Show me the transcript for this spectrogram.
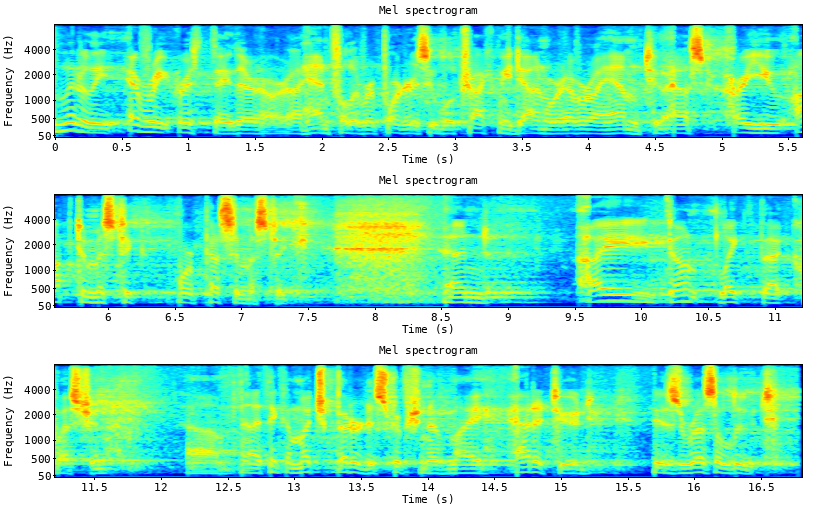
literally every Earth Day, there are a handful of reporters who will track me down wherever I am to ask, Are you optimistic or pessimistic? And I don't like that question. Um, and I think a much better description of my attitude is resolute.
